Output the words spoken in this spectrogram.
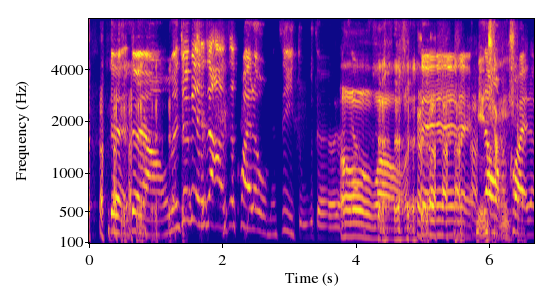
对对啊，我们就变成说啊，这快乐我们自己独得了。哦哇哦，对对对对，勉让我强快乐。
